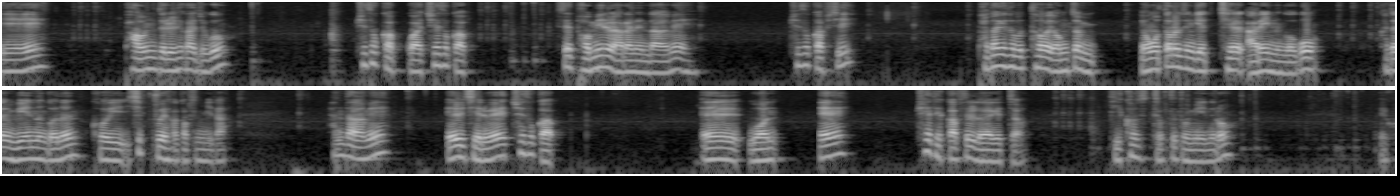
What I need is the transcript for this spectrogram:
얘의 바운드를 해가지고 최소값과 최소값의 범위를 알아낸 다음에 최소값이 바닥에서부터 0.05 떨어진 게 제일 아래 있는 거고 가장 위에 있는 거는 거의 19에 가깝습니다. 한 다음에 L0의 최소값 L1의 최대값을 넣어야겠죠. 디컨스트럭트 도메인으로 아이고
